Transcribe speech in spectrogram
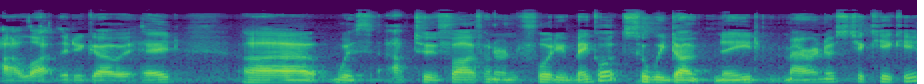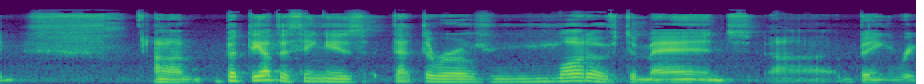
are likely to go ahead uh, with up to 540 megawatts, so we don't need Marinus to kick in. Um, but the other thing is that there are a lot of demand uh, being re-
